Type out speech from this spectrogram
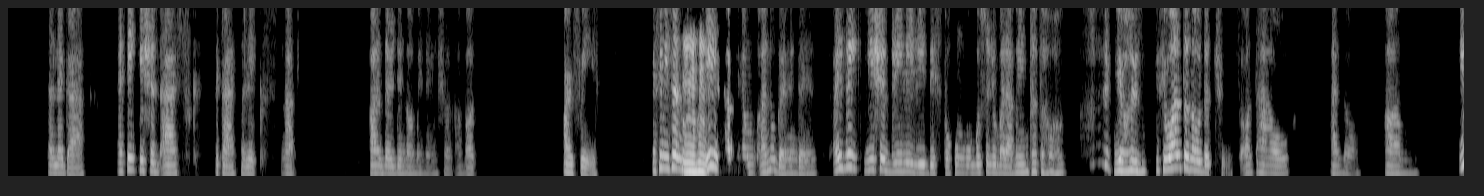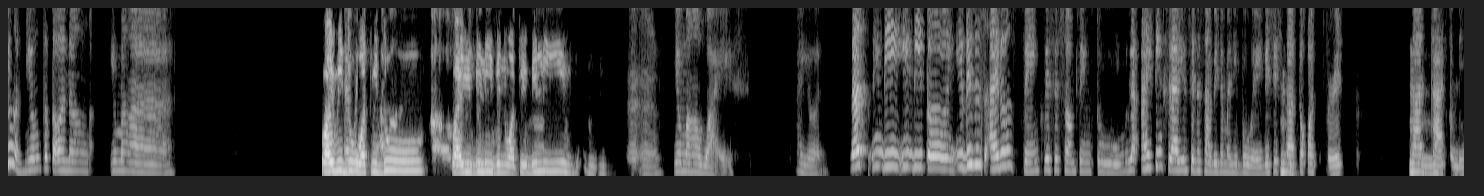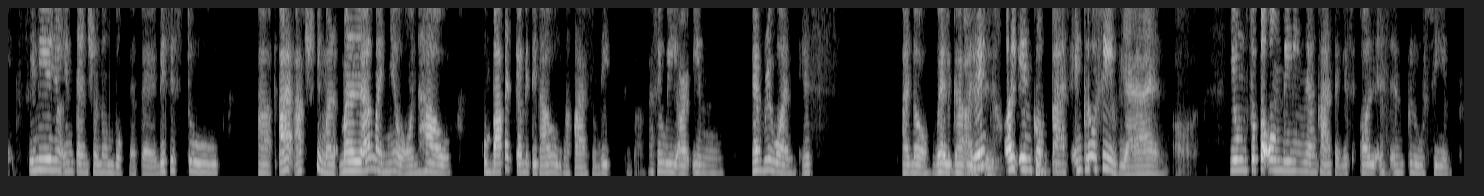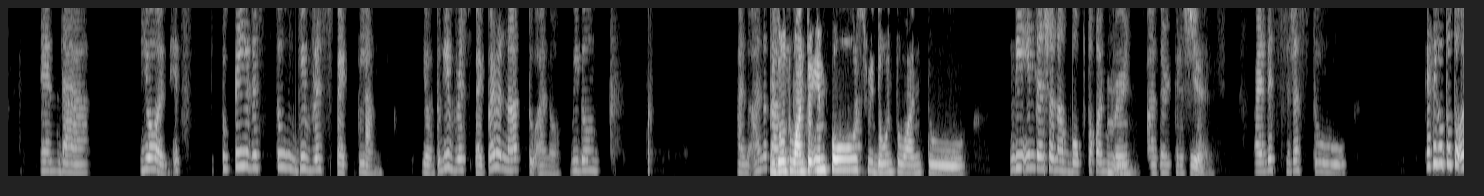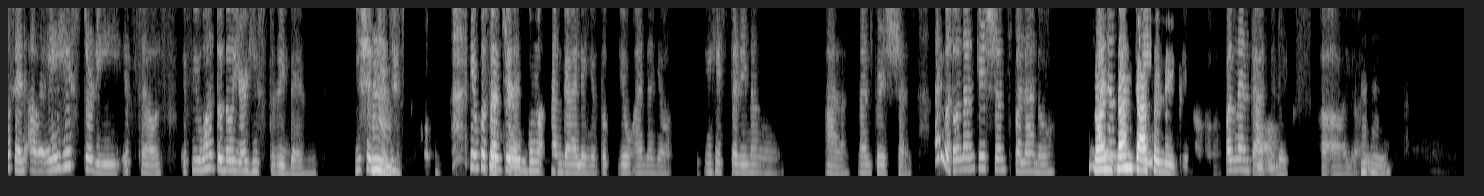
talaga, I think you should ask the Catholics, not other denomination about our faith. Kasi minsan, Mhm. eh, sabi ng ano, ganyan, ganyan. I think you should really read this book kung, gusto nyo malaman yung totoo. yun. If you want to know the truth on how, ano, um, yun, yung totoo ng, yung mga, Why we do what we do, oo, why why we we do, believe in what we believe. Mm-mm. mm yung mga whys. Ayun. Not, hindi, hindi to, this is, I don't think this is something to, I think laging sinasabi naman ni Boe, this is not to convert non-Catholics. Hindi yun yung intention ng book na to. eh. This is to, uh, actually, mal- malalaman nyo on how, kung bakit kami tinawag na Catholic. Diba? Kasi we are in, everyone is, ano, welcome. Ano yun? Inclusive. All encompass. Inclusive, yan. Oh. Yung totoong meaning ng Catholic is all is inclusive. And, uh, yun, it's to pay, res- to give respect lang yun, to give respect, pero not to ano, we don't, ano, ano We don't dito? want to impose, we don't want to, Hindi intention ng book to convert Mm-mm. other yes. Christians. Or this is just to, kasi kung tutuusin, uh, eh, history itself, if you want to know your history then, you should read Mm, this book. yung kung saan right. nanggaling yung, yung ano nyo, yung history ng ah non-Christians. Ano ba to? Non-Christians pala, no? Ah, Non, non-Catholic. non-Catholics. Pag non-Catholics. Oo, yun. Mm-mm.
